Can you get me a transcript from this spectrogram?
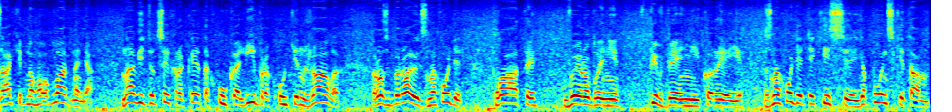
західного обладнання. Навіть у цих ракетах, у калібрах, у кінжалах розбирають, знаходять плати, вироблені Південній Кореї, знаходять якісь японські там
